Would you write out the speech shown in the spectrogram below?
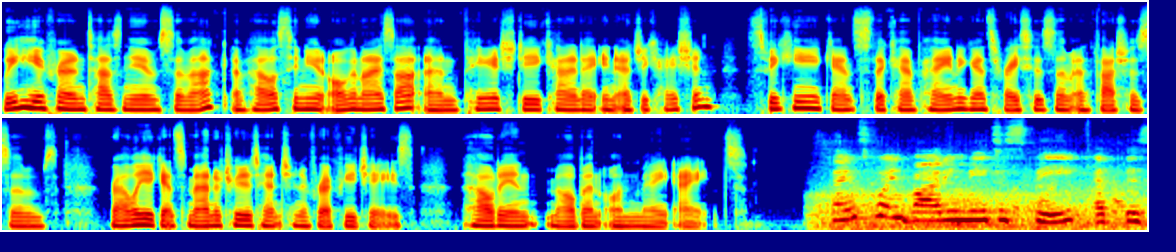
We hear from Tasnim Samak, a Palestinian organizer and PhD candidate in education, speaking against the Campaign Against Racism and Fascism's rally against mandatory detention of refugees, held in Melbourne on May 8. Thanks for inviting me to speak at this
